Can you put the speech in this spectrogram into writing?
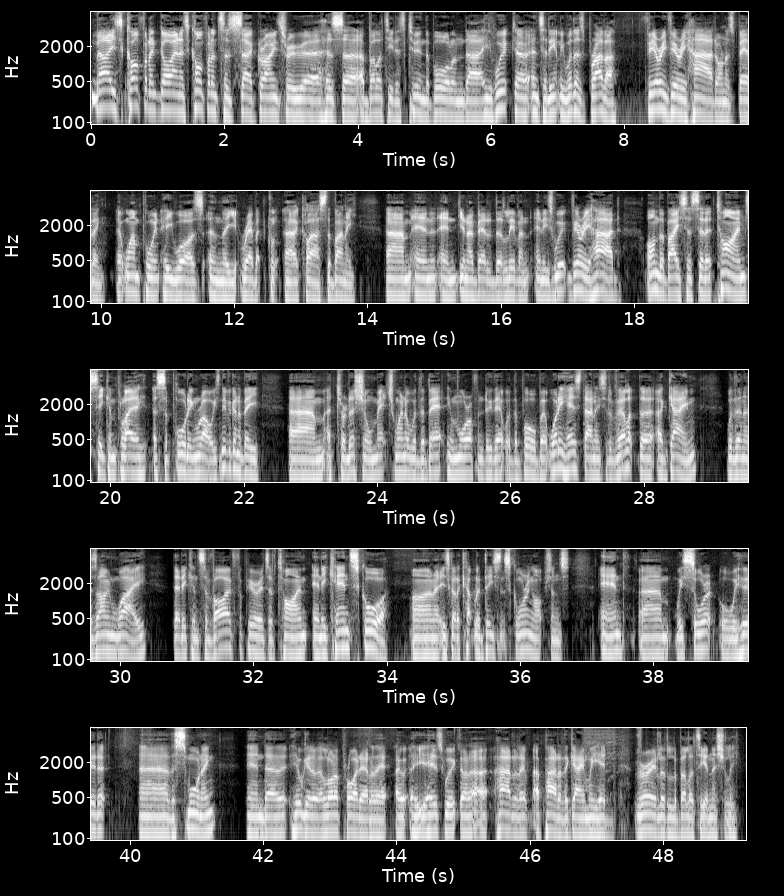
No, he's a confident guy, and his confidence has uh, grown through uh, his uh, ability to turn the ball. And uh, he's worked, uh, incidentally, with his brother very, very hard on his batting. At one point, he was in the rabbit cl- uh, class, the bunny, um, and and you know batted at eleven. And he's worked very hard on the basis that at times he can play a supporting role. He's never going to be um, a traditional match winner with the bat. He'll more often do that with the ball. But what he has done is developed a, a game within his own way that he can survive for periods of time and he can score. On he's got a couple of decent scoring options, and um, we saw it or we heard it uh, this morning. And uh, he'll get a lot of pride out of that. Uh, He has worked on a, hard at a, a part of the game. We had very little ability initially.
